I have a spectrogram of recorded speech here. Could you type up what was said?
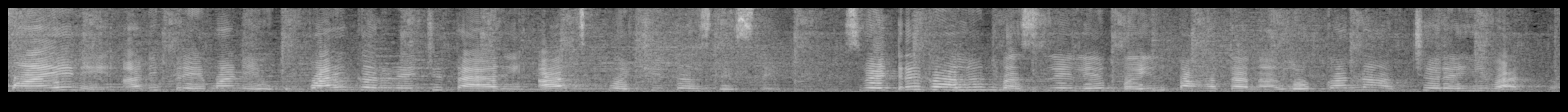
मायेने आणि प्रेमाने उपाय करण्याची तयारी आज क्वचितच दिसते. स्वेटर घालून बसलेले बैल पाहताना लोकांना आश्चर्यही वाटतं.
